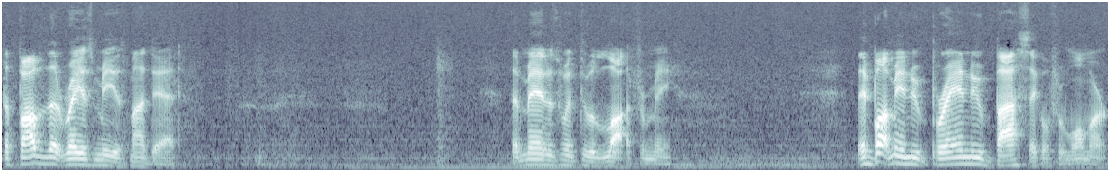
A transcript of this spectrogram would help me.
The father that raised me is my dad. That man has went through a lot for me. They bought me a new brand new bicycle from Walmart.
